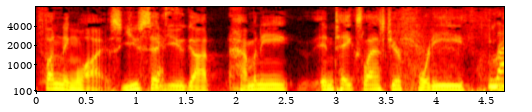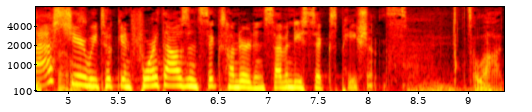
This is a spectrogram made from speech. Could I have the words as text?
funding wise, you said Yes. you got how many intakes last year? Forty. Last year we took in 4,676 patients. It's a lot.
